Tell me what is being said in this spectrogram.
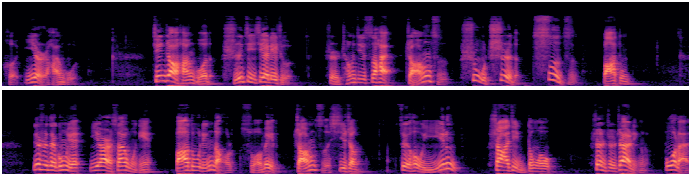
和伊尔汗国。金帐汗国的实际建立者。是成吉思汗长子术赤的次子拔都。那是在公元一二三五年，拔都领导了所谓的长子西征，最后一路杀进东欧，甚至占领了波兰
